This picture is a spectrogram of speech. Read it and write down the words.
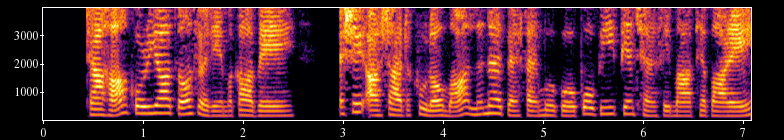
။ဒါဟာကိုရီးယားကျွန်းဆွယ်တင်မကပဲအရှိအာရှတစ်ခုလုံးမှာလက်နက်ပိုင်ဆိုင်မှုကိုပို့ပြီးပြင်းထန်စေမှာဖြစ်ပါတယ်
